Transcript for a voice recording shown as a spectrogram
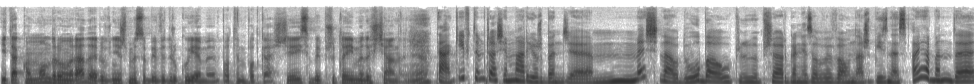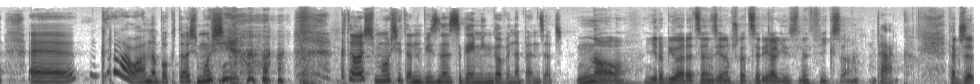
I taką mądrą radę również my sobie wydrukujemy po tym podcaście i sobie przykleimy do ściany. Nie? Tak, i w tym czasie Mariusz będzie myślał, dłubał, pr- przeorganizowywał nasz biznes, a ja będę e, grała, no bo ktoś musi, ktoś musi ten biznes gamingowy napędzać. No, i robiła recenzję na przykład seriali z Netflixa. Tak. Także e,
